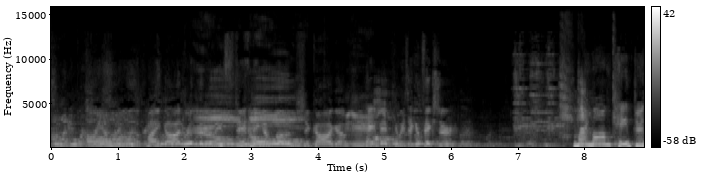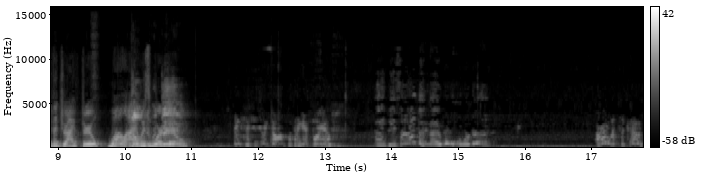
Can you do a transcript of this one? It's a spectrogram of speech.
Oh my god, we're literally standing no. above Chicago. Hey babe, can we take a picture? My mom came through the drive-through while I Don't was working. Thanks, this is McDonald's. What can I get for you? Uh, yes, I have a mobile order. All right, what's the code?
